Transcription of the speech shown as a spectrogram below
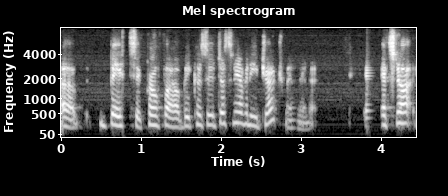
uh, basic profile because it doesn't have any judgment in it it's not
